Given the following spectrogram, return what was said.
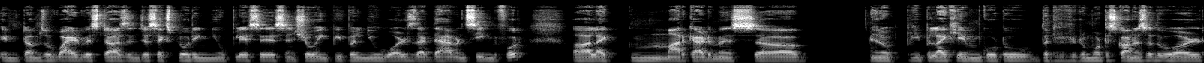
in terms of wide vistas and just exploring new places and showing people new worlds that they haven't seen before like Mark Adamus, uh, you know, people like him go to the remotest corners of the world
